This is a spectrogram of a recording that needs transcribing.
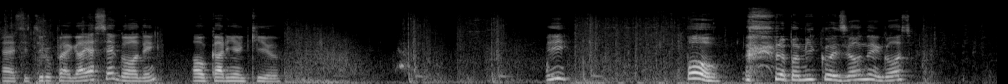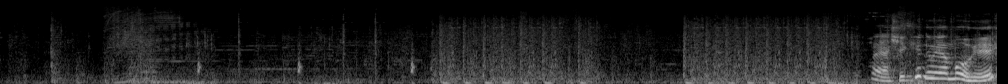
É, se tiro pegar ia ser God, hein? Olha o carinha aqui, ó. Ih! Pô! Era pra me coisar o negócio. Ué, achei que não ia morrer.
